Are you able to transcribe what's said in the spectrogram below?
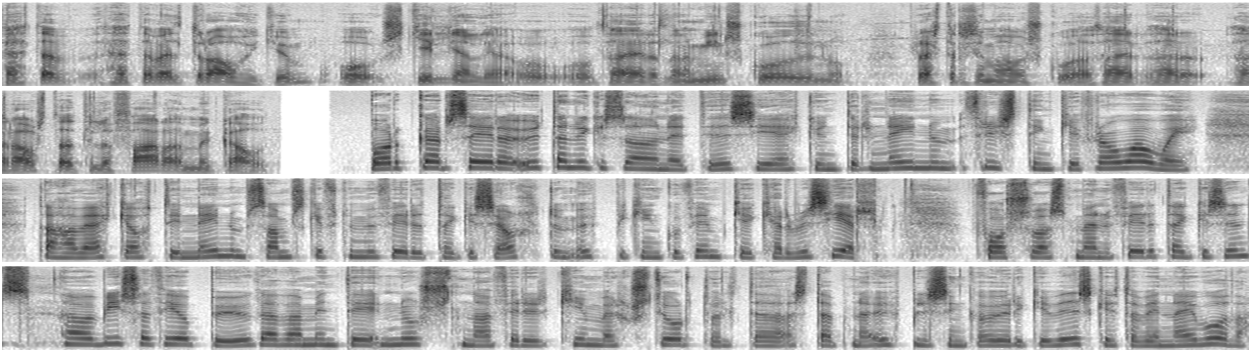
Þetta, þetta veldur áhyggjum og skiljanlega og, og það er allavega mín skoðun og flestra sem hafa skoða. Það er, er, er ástæða til að fara með gátt. Borgar segir að utanrikiðsraðunetið sé ekki undir neinum þrýstingi frá Huawei. Það hafi ekki átt í neinum samskiptum með fyrirtæki sjálft um uppbyggingu 5G-kerfis hér. Forsvarsmenn fyrirtækisins hafa vísað því á bug að það myndi njósna fyrir kýmverk stjórnvöld eða stefna upplýsingauriki viðskiptavinna í voða.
